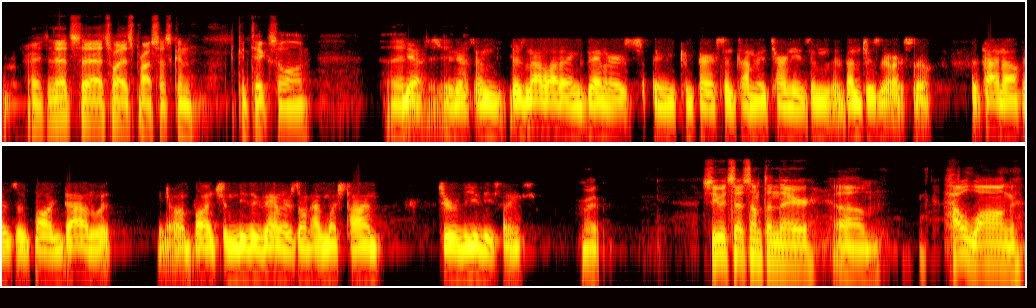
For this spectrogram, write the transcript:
Right, and that's uh, that's why this process can can take so long. And yes, it, yes, and there's not a lot of examiners in comparison to how many attorneys and inventors there are. So the patent office is bogged down with you know a bunch, and these examiners don't have much time to review these things. Right. So you had said something there. Um, how long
